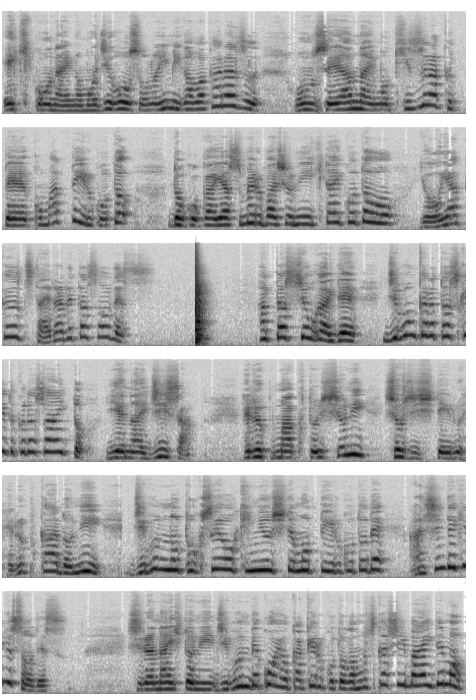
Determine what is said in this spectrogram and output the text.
駅構内の文字放送の意味が分からず音声案内も来づらくって困っていることどこか休める場所に行きたいことをようやく伝えられたそうです。発達障害で自分から助けてくださいと言えないじいさん。ヘルプマークと一緒に所持しているヘルプカードに自分の特性を記入して持っていることで安心できるそうです。知らない人に自分で声をかけることが難しい場合でも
